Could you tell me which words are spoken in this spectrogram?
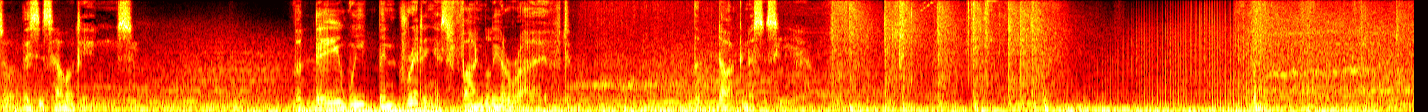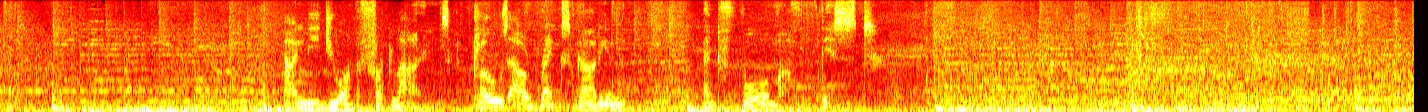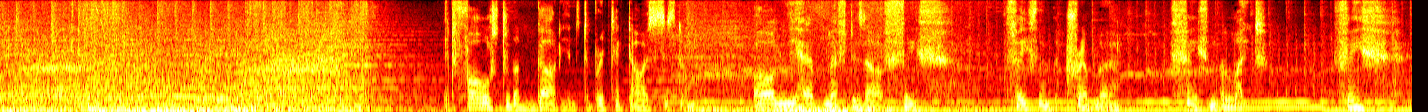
So this is how it ends. The day we've been dreading has finally arrived. The darkness is here. I need you on the front lines. Close our ranks, Guardian, and form a fist. Falls to the Guardians to protect our system. All we have left is our faith. Faith in the Traveler, faith in the light, faith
